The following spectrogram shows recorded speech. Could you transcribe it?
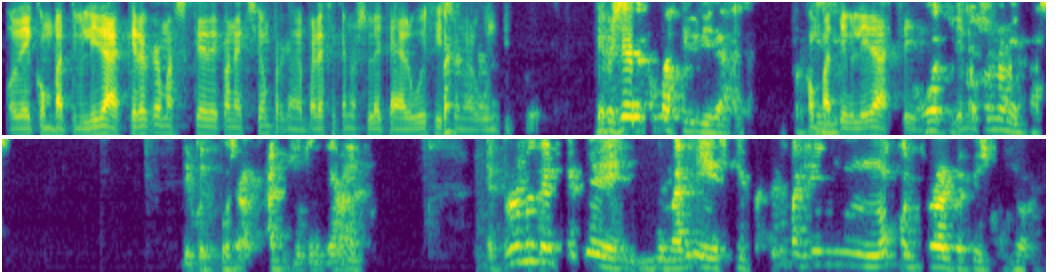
o de compatibilidad. Creo que más que de conexión, porque me parece que no se le cae el wifi, sino algún tipo de... Debe ser de compatibilidad. Compatibilidad, sí. O otras cosas no me pasa. Digo, después a, nosotros El problema del PP de Madrid es que el PP de Madrid no controla el PP español.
